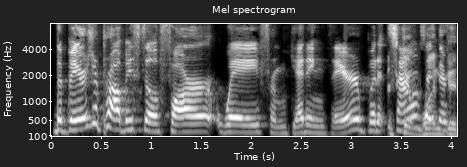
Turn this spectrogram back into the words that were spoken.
The Bears are probably still far away from getting there, but it Let's sounds like they're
